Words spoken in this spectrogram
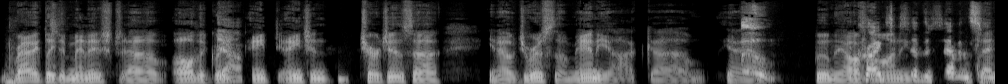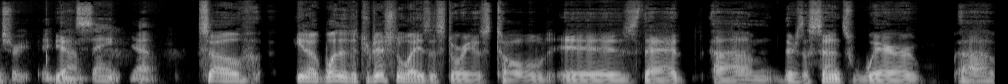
radically diminished. Uh, all the great Yeah. an- ancient churches, uh, you know, Jerusalem, Antioch, um, you know, Boom. they all crisis gone. of the seventh century. Yeah. Insane. Yeah. So, you know, one of the traditional ways the story is told is that um, there's a sense where uh,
